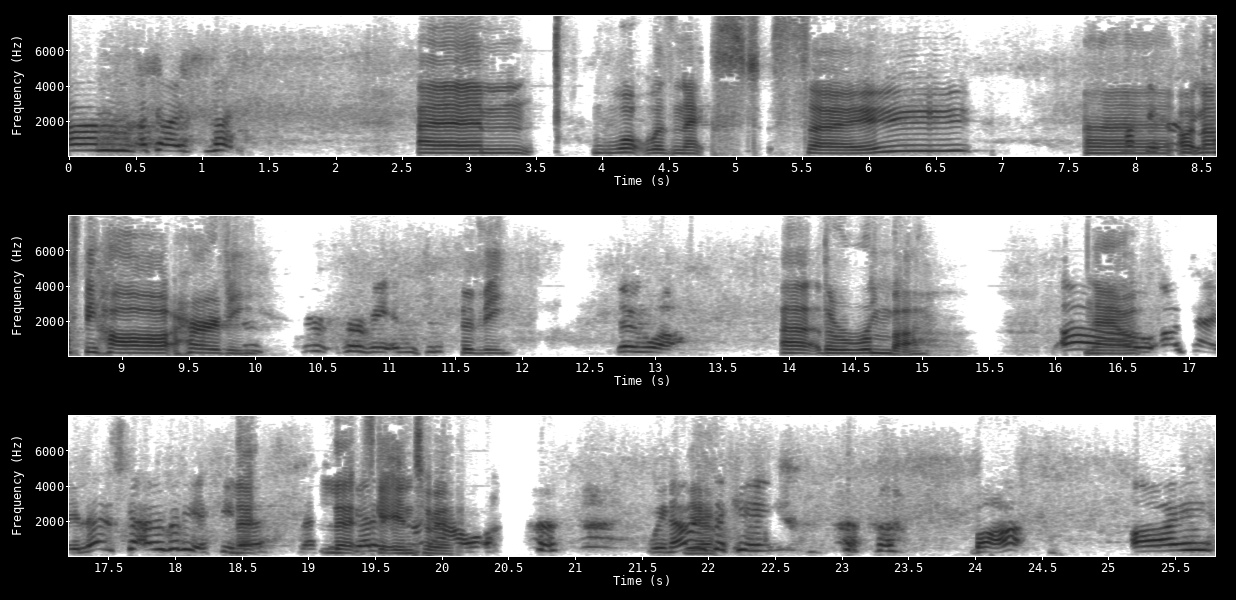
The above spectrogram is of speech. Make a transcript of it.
Um. Okay. Next. Um, what was next? So, uh, oh, it must be Har- HRVY. Her- HRVY and Hervey. doing what? Uh, the Roomba. Oh, Now- okay. Let's get over the ickiness. Let- let's let's get, get it into it. we know Yeah. it's icky, but I,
